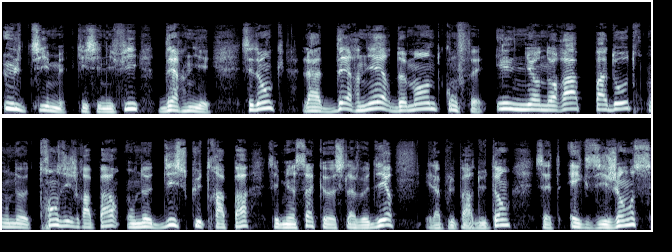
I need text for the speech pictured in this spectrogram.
ultime qui signifie dernier. C'est donc la dernière demande qu'on fait. Il n'y en aura pas d'autre, on ne transigera pas, on ne discutera pas, c'est bien ça que cela veut dire, et la plupart du temps, cette exigence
